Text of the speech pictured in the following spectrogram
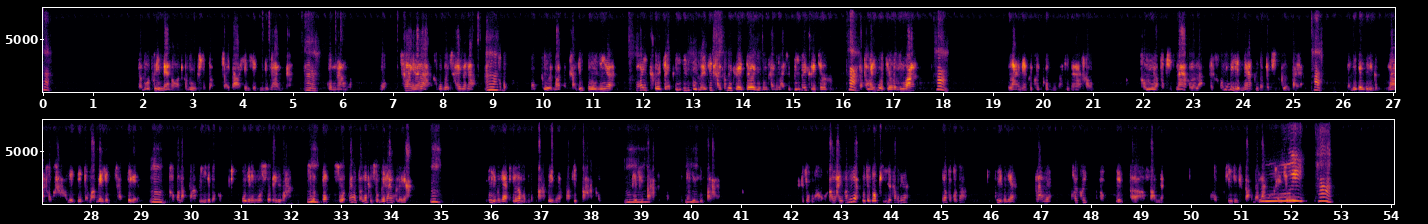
ค่ะ แต่รู้ว่าผู้หญิงแน่นอนเขาดูแบบสายตาเห็นเห็นรูปร่างอยู่นะอ่าก้มหน้าบอกบอกใช่แล้วล่ะเขาบอกว่าใช่แล้วล่ะอ่า เขาบอกเขาเกิดมาขาญี่ปุ่นเนี่ยไม่เคยเจอผีที่ญี่ปุ่นเลยที่ไทยก็ไม่เคยเจออยู่เมืองไทยมาหลายสิบปีไม่เคยเจอ ค่ะ แต่ทำไมพวกเจอแบบนี้วะค่ะ ร่างเนี่ยค่อยๆก้มลงมาที่หน้าเขาเขารู้ระประชิดหน้าเขาแล้วล่ะแต่เขายังไม่เห็นหน้าคือแบบประชิดเกินไปอะ ค่ะ แต่นี่เป็นผู้หญิงกับหน้าขาวๆนิดๆแต่ว่าไม่เห็นชัดเจนอืมเขาก็หลับตาปีเลยบอกพูดอย่างนี้สวดได้ด้วยวะอืสวมดแม่สวดแม่งตอนนั้นคือสวดไม่ได้หมดเลยอะอืมผู้หญิงคนเนี้ยที่เริ่มเหมือนปากผู้หญิงเนี่ยมาที่ปากเขาอืมเรียกที่ปากจะเรียกที่ปากไอ้เจ้าของอะไรวะเนี่ยกูจะโดนผีจะทำเนี่ยแล้วปรากฏว่าผู้หญิงคนเนี้ยร่างเนี่ยค่อยๆเอาลิ้นเอ่อฟันเนี่ยขบที่ดินปากด้านล่างของไคโจอุ้ยค่ะ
